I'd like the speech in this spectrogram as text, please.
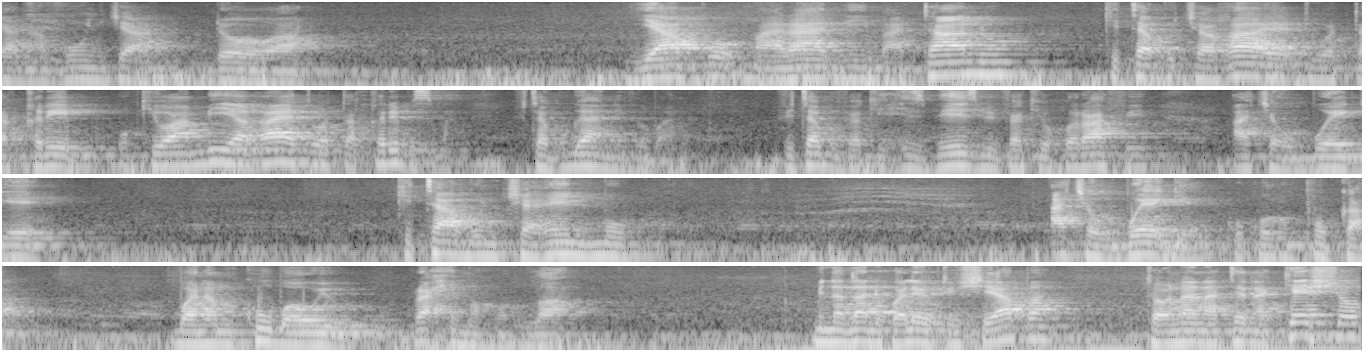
yanavunja ndoa. Yapo maradhi matano, kitabu cha Ghayat wa Taqrib. Ukiwaambia Ghayatu wa Taqrib, sema vitabu gani hivyo bwana? Vitabu vya kihizbi hizbi vya kikhurafi, acha ubwege. Kitabu cha ilmu, acha ubwege, kukurupuka. Bwana mkubwa huyu rahimahullah. Mimi nadhani kwa leo tuishi hapa tutaonana tena kesho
